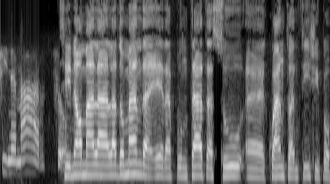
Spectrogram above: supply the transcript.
fine marzo. Sì, no, ma la, la domanda era puntata su eh, quanto anticipo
